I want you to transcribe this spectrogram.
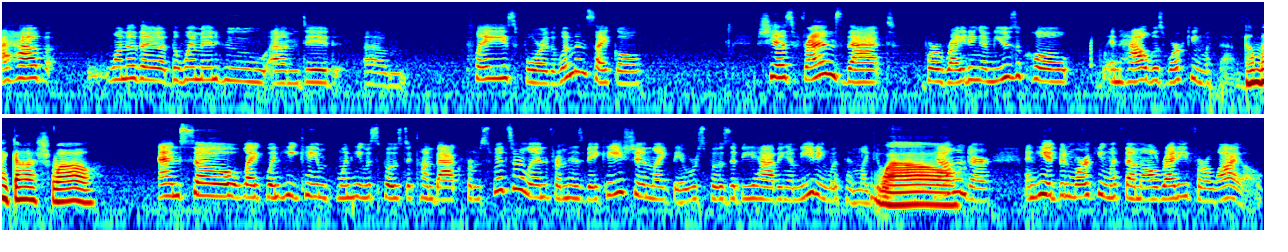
I have one of the the women who um, did um, plays for the Women's Cycle. She has friends that were writing a musical, and Hal was working with them. oh my gosh, wow. And so, like when he came, when he was supposed to come back from Switzerland from his vacation, like they were supposed to be having a meeting with him, like it was Wow. on the calendar, and he had been working with them already for a while.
